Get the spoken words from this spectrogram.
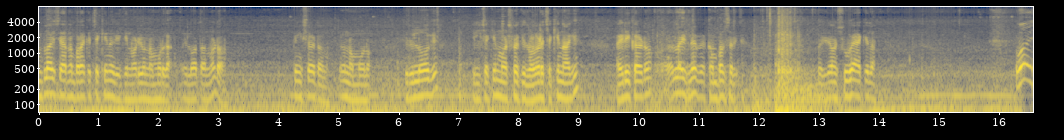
ಎಂಪ್ಲಾಯೀಸ್ ಯಾರನ್ನ ಬರೋಕ್ಕೆ ಚೆಕ್ಕಿನ ಗಿಕ್ಕಿ ನೋಡಿ ಇವ್ನು ನಮ್ಮ ಹುಡುಗ. ಇಲ್ಲೋತಾನ ನೋಡು. ಪಿಂಕ್ ಶರ್ಟ್ ಅವನು. ಇವ್ನು ನಮ್ಮವನು ಇವ್ರು ಹೋಗಿ ಇಲ್ಲಿ ಚೆಕ್ ಇನ್ ಮಾಡಿಸ್ಬೇಕು. ಇದ್ರೊಳಗಡೆ ಚೆಕ್ ಇನ್ ಆಗಿ ಐ ಡಿ ಕಾರ್ಡು ಎಲ್ಲ ಇರಲೇಬೇಕು ಕಂಪಲ್ಸರಿ ಈಗ ಅವ್ನು ಶೂವೇ ಹಾಕಿಲ್ಲ. ಓಯ್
